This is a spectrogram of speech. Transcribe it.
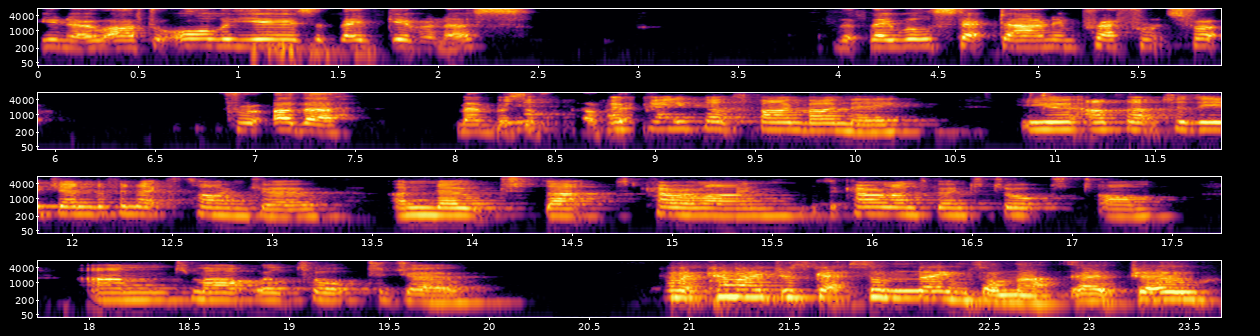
you know, after all the years that they've given us, that they will step down in preference for for other members of the public. Okay, that's fine by me. You add that to the agenda for next time, Joe, and note that Caroline, is it Caroline's going to talk to Tom and Mark will talk to Joe. Can I, can I just get some names on that? Uh, Joe,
